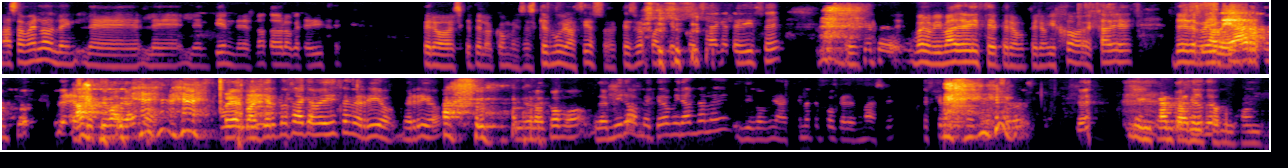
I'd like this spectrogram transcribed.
más o menos le, le, entiendes ¿no? todo lo que te dice. Pero es que te lo comes, es que es muy gracioso, es que cualquier cosa que te dice, es que bueno, mi madre dice, pero, pero hijo, deja de, de reír. Es que estoy babeando. Porque cualquier cosa que me dice me río, me río. Y me lo como, le miro, me quedo mirándole y digo, mira, es que no te puedo querer más, ¿eh? Es que no te puedo querer. Me encanta, me encanta.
